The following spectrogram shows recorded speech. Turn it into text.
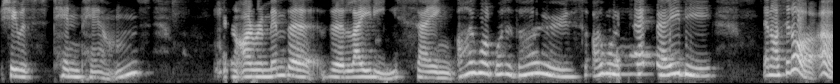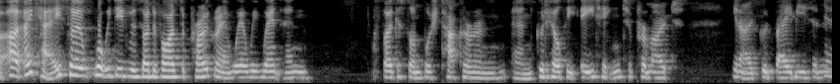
she was ten pounds. And I remember the ladies saying, I want one of those. I want a fat baby. And I said, oh, oh, oh, okay. So what we did was I devised a program where we went and focused on bush tucker and, and good healthy eating to promote, you know, good babies and yeah.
